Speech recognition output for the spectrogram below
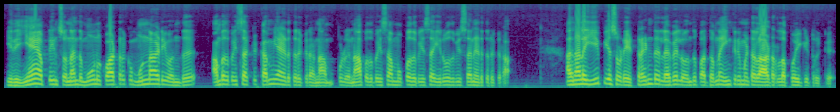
இது ஏன் அப்படின்னு சொன்னால் இந்த மூணு குவார்ட்டருக்கு முன்னாடி வந்து ஐம்பது பைசாக்கு கம்மியாக எடுத்திருக்கிறான். நான் நாற்பது பைசா முப்பது பைசா இருபது பைசான்னு எடுத்திருக்கிறான். அதனால் இபிஎஸோடைய ட்ரெண்டு லெவல் வந்து பார்த்தோம்னா இன்க்ரிமெண்டல் ஆர்டரில் போய்கிட்டு இருக்கு.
